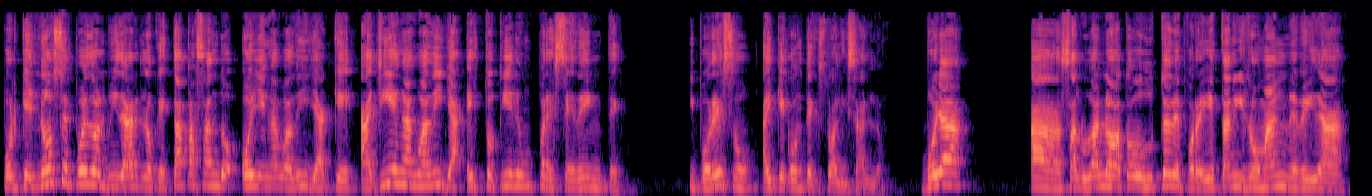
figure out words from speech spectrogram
Porque no se puede olvidar lo que está pasando hoy en Aguadilla, que allí en Aguadilla esto tiene un precedente y por eso hay que contextualizarlo. Voy a a saludarlos a todos ustedes. Por ahí están y Román, Nereida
